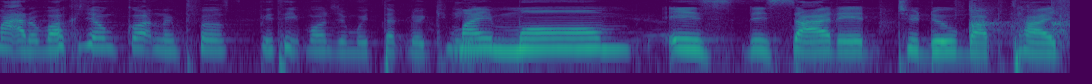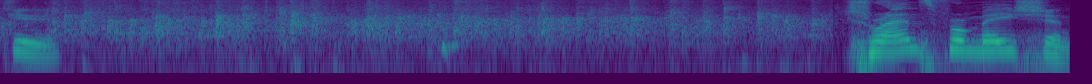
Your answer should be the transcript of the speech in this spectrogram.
ម៉ាក់របស់ខ្ញុំគាត់នឹងធ្វើពិធីបុណ្យជាមួយទឹកដូចគ្នា My mom is decided to do baptize too. Transformation.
